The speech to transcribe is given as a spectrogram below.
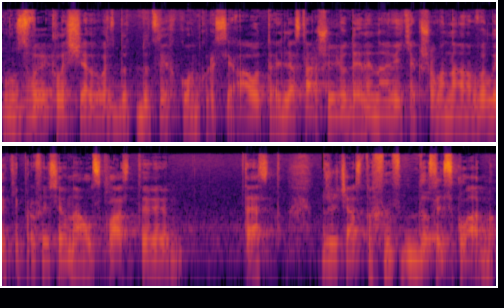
ну, звикли ще ось до, до цих конкурсів. А от для старшої людини, навіть якщо вона великий професіонал, скласти тест дуже часто досить складно.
